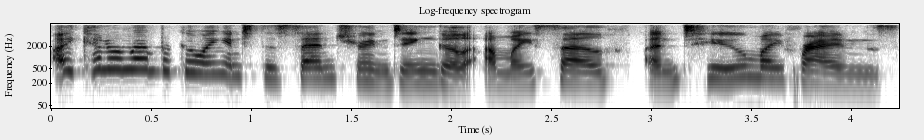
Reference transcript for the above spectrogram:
I can remember going into the centre in Dingle, and myself and two of my friends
